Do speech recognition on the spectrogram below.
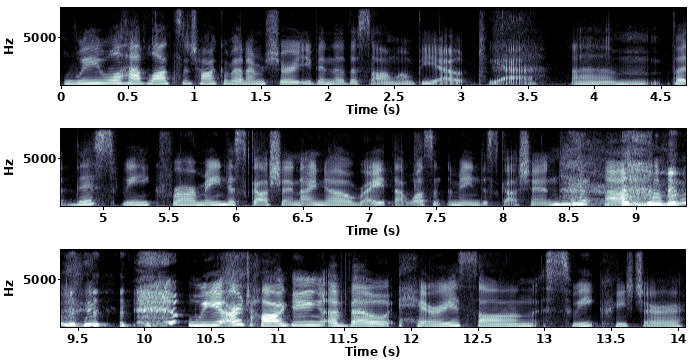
we will have lots to talk about. I'm sure, even though the song won't be out. Yeah, Um, but this week for our main discussion, I know, right? That wasn't the main discussion. um, we are talking about Harry's song "Sweet Creature."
